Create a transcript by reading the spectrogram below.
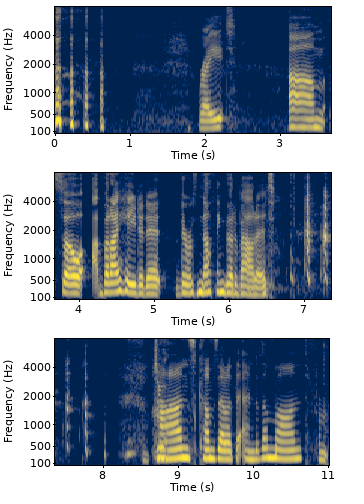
Right? Um, so, but I hated it. There was nothing good about it. Do- Hans comes out at the end of the month from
